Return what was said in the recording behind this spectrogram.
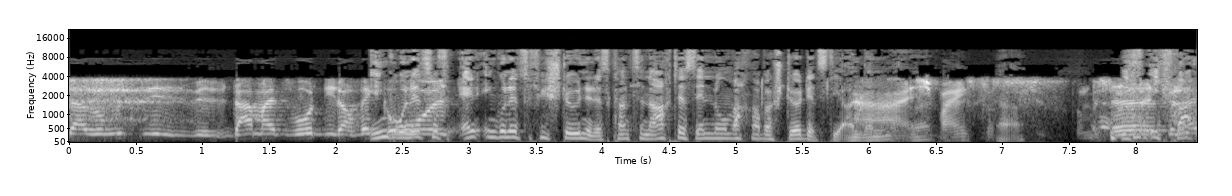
Da so müssten die, damals wurden die doch Ingo nicht, so, weggeholt. Ingo nicht so viel Stöhne, das kannst du nach der Sendung machen, aber stört jetzt die anderen. Ja, Ja. ich weiß, das ist so ein Ich, bisschen... ich, fra-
